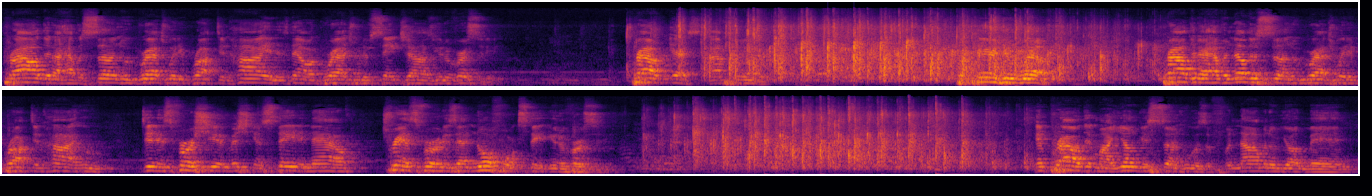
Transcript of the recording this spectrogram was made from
Proud that I have a son who graduated Brockton High and is now a graduate of St. John's University. Proud, yes, absolutely. Prepared him well. Proud that I have another son who graduated Brockton High who did his first year at Michigan State and now transferred is at Norfolk State University. And proud that my youngest son, who is a phenomenal young man,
